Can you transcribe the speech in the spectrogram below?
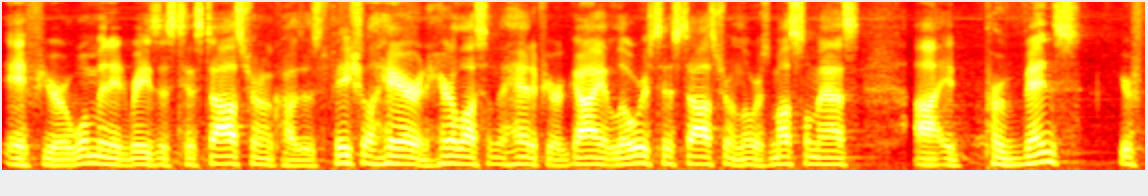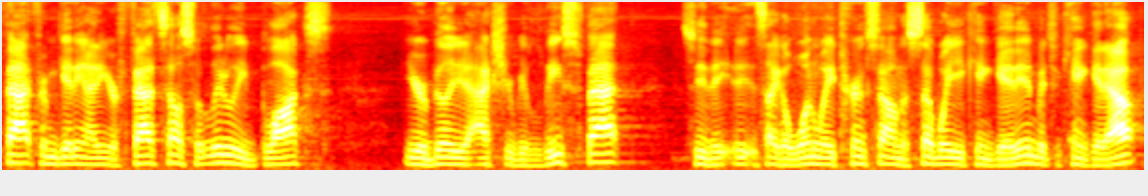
If you're a woman, it raises testosterone, causes facial hair and hair loss on the head. If you're a guy, it lowers testosterone, lowers muscle mass. Uh, it prevents your fat from getting out of your fat cells, so it literally blocks your ability to actually release fat. See, it's like a one-way turnstile on a subway. You can get in, but you can't get out.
